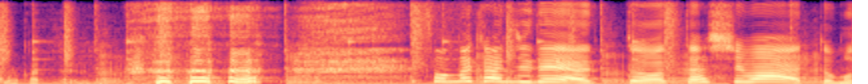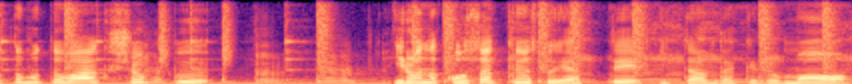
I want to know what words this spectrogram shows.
分かったよね。そんな感じでと私はもともとワークショップいろんな工作教室をやっていたんだけども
